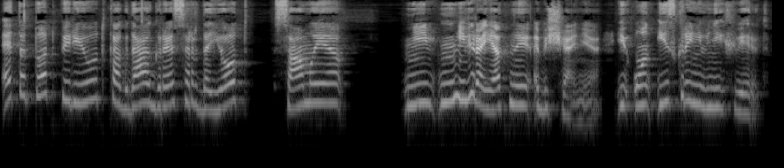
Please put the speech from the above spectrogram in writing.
Это тот период, когда агрессор дает самые невероятные обещания, и он искренне в них верит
